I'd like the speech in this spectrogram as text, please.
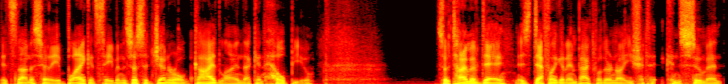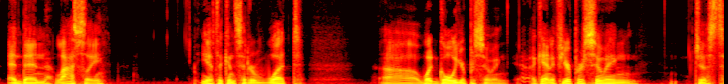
it's not necessarily a blanket statement, it's just a general guideline that can help you. So, time of day is definitely going to impact whether or not you should consume it. And then, lastly, you have to consider what uh, what goal you're pursuing. Again, if you're pursuing just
